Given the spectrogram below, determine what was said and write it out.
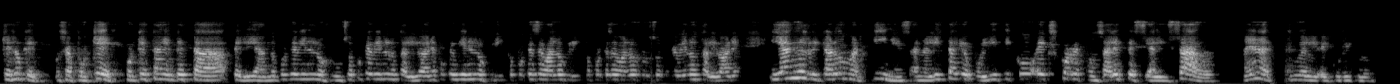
¿Qué es lo que, o sea, por qué? ¿Por qué esta gente está peleando? ¿Por qué vienen los rusos? ¿Por qué vienen los talibanes? ¿Por qué vienen los gringos? ¿Por qué se van los gringos? ¿Por qué se van los rusos? ¿Por qué vienen los talibanes? Y Ángel Ricardo Martínez, analista geopolítico, ex corresponsal especializado, mañana el, el currículum,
